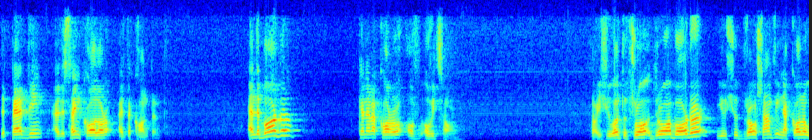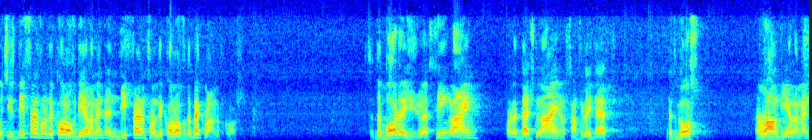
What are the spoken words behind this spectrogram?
The padding has the same color as the content. And the border can have a color of, of its own. So if you want to draw, draw, a border, you should draw something in a color which is different from the color of the element and different from the color of the background, of course. So the border is usually a thin line or a dashed line or something like that that goes around the element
